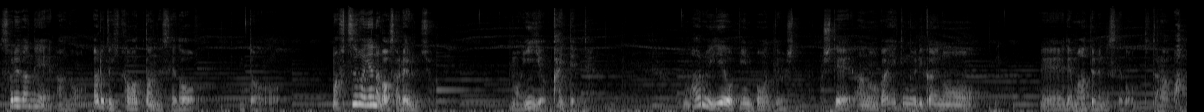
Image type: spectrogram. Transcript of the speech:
それがねあのある時変わったんですけど、えっとまあ、普通は嫌な顔されるんですよ。もういいよ帰ってみたいな。でもある家をピンポンって押してあの外壁の売り替えの、えー、で回ってるんですけどって言ったら「あ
